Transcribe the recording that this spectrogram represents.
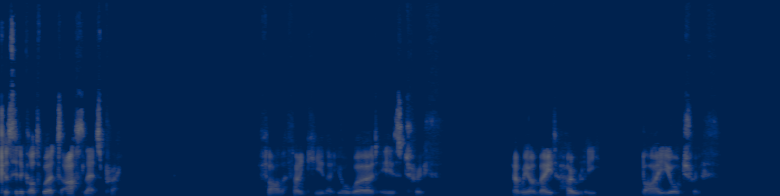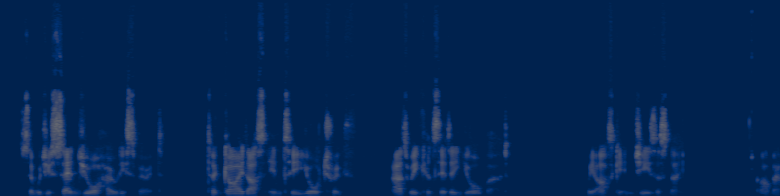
consider God's word to us, let's pray. Father, thank you that your word is truth, and we are made holy by your truth. So would you send your Holy Spirit to guide us into your truth as we consider your word? We ask it in Jesus' name. Amen.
